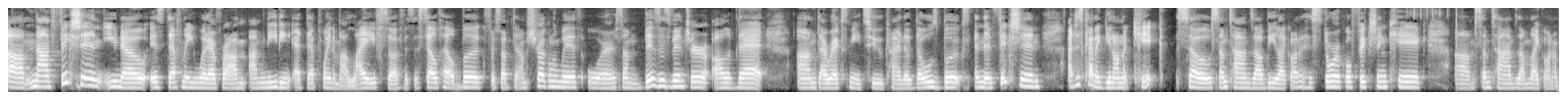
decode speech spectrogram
Um, nonfiction, you know, is definitely whatever I'm I'm needing at that point in my life. So if it's a self help book for something I'm struggling with, or some business venture, all of that um, directs me to kind of those books. And then fiction, I just kind of get on a kick. So sometimes I'll be like on a historical fiction kick. Um, sometimes I'm like on a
